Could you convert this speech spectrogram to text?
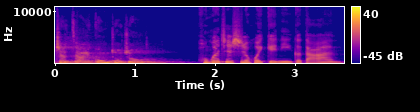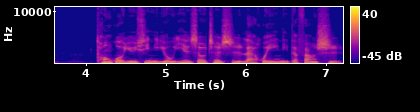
正在工作中？宏观测试会给你一个答案，通过允许你用验收测试来回应你的方式。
